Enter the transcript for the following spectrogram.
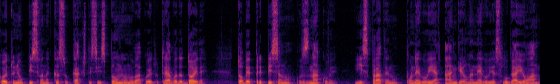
който ни описва на късо как ще се изпълни онова, което трябва да дойде. То бе преписано в знакове и изпратено по неговия ангел на неговия слуга Йоанн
